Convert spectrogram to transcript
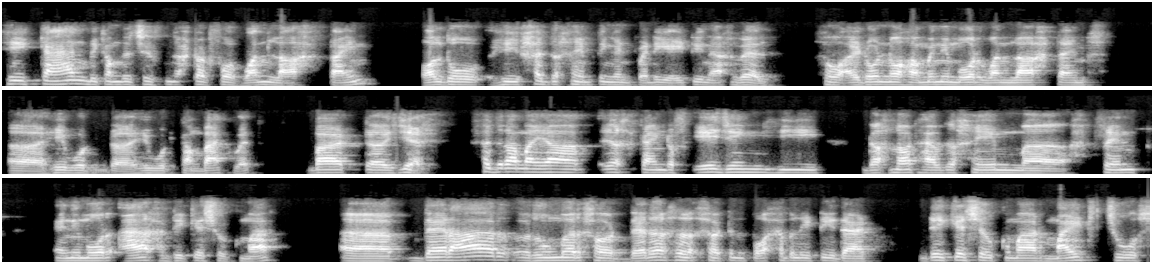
he can become the chief minister for one last time, although he said the same thing in 2018 as well. So I don't know how many more one last times uh, he would uh, he would come back with. But uh, yes, Siddaramaiah is kind of aging. He does not have the same strength anymore as DK Shivkumar. Uh, there are rumors or there is a certain possibility that DK Shivkumar might choose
